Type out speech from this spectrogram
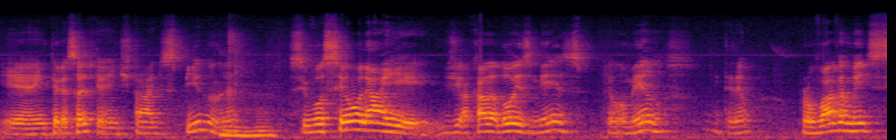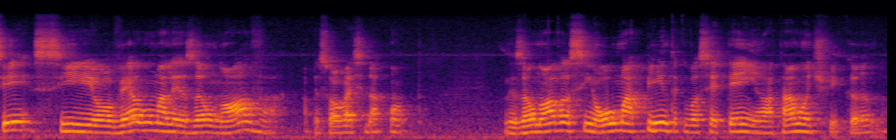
é interessante que a gente está despido, né? Uhum. Se você olhar aí de a cada dois meses, pelo menos, entendeu? Provavelmente se, se houver alguma lesão nova, a pessoa vai se dar conta. Lesão nova assim, ou uma pinta que você tem, ela está modificando,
